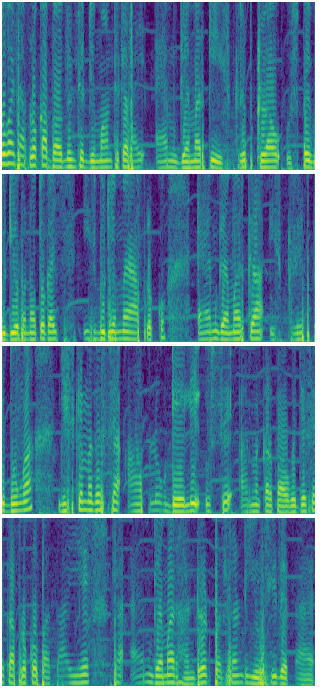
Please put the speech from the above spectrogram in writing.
सो गाइस आप लोग का बहुत दिन से डिमांड था कि भाई एम गेमर की स्क्रिप्ट लाओ, उस पर वीडियो बनाओ। तो गाइस इस वीडियो में आप लोग को एम गेमर का स्क्रिप्ट दूँगा, जिसके मदद से आप लोग डेली उससे अर्न कर पाओगे। जैसे कि आप लोग को पता ही है कि M gamer hundred percent U C है।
